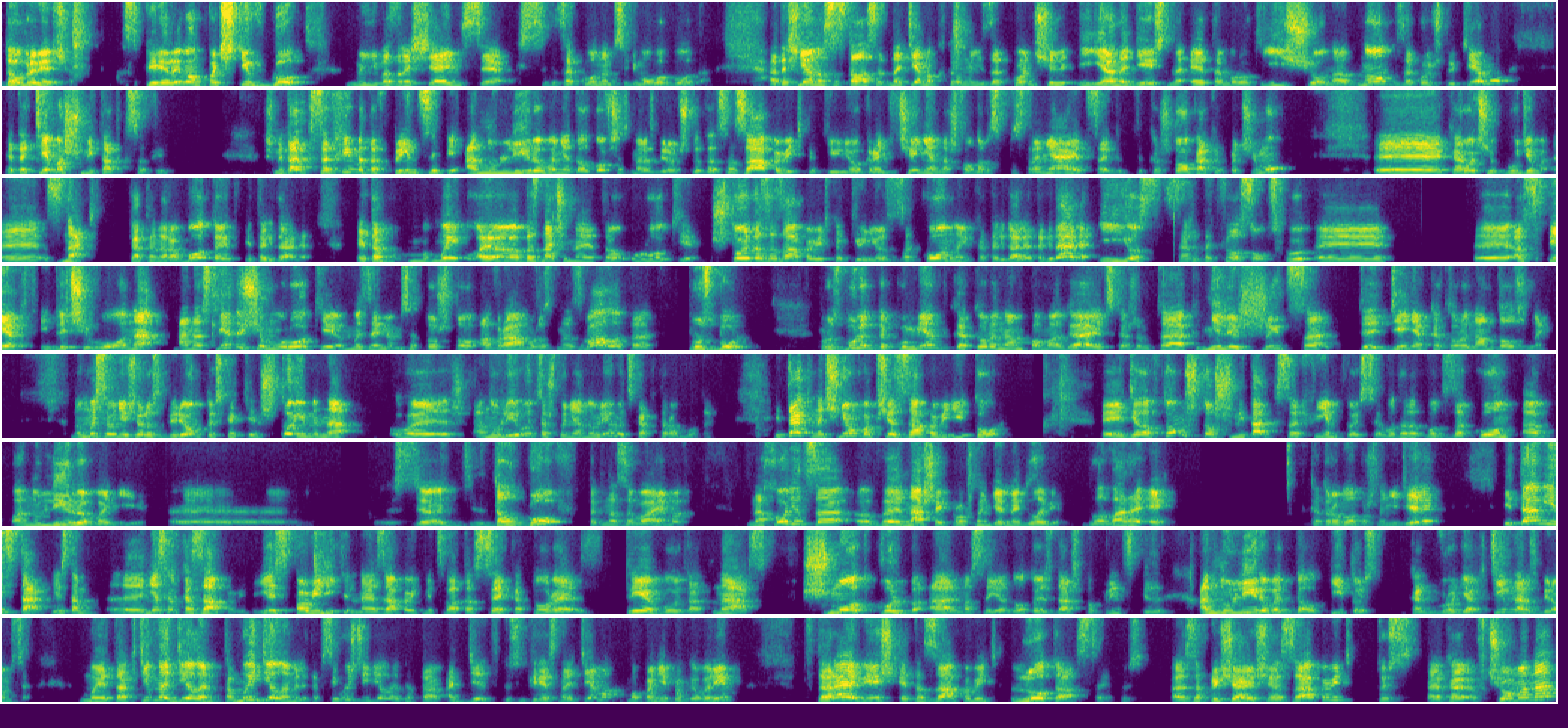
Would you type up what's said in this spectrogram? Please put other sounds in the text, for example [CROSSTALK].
Добрый вечер. С перерывом почти в год мы возвращаемся к законам седьмого года. А точнее у нас осталась одна тема, которую мы не закончили, и я надеюсь на этом уроке и еще на одном закончить эту тему. Это тема Шмитат Ксафим. Шмитат Ксафим – это, в принципе, аннулирование долгов. Сейчас мы разберем, что это за заповедь, какие у нее ограничения, на что она распространяется, что, как и почему. Э, короче, будем э, знать как она работает и так далее. Это мы э, обозначим на этом уроке, что это за заповедь, какие у нее законы и так далее, и так далее, и ее, скажем так, философскую э, э, аспект и для чего она. А на следующем уроке мы займемся то, что Авраам уже назвал, это Прусбуль. Прусбуль – это документ, который нам помогает, скажем так, не лишиться денег, которые нам должны. Но мы сегодня еще разберем, то есть какие, что именно аннулируется, что не аннулируется, как это работает. Итак, начнем вообще с заповедей Торы. Э, дело в том, что Шмитар Ксафим, то есть вот этот вот закон об аннулировании э, долгов, так называемых, находится в нашей прошлой недельной главе, глава Ре, которая была в прошлой неделе. И там есть так, есть там несколько заповедей. Есть повелительная заповедь, Мецватасе, которая требует от нас шмот кольба аль масаядо, то есть, да, что, в принципе, аннулировать долги, то есть, как вроде активно, разберемся, мы это активно делаем, это мы делаем или это Всевышний делает, это то есть интересная тема, мы по ней поговорим. Вторая вещь – это заповедь лотасы, то есть э, запрещающая заповедь, то есть э, в чем она?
